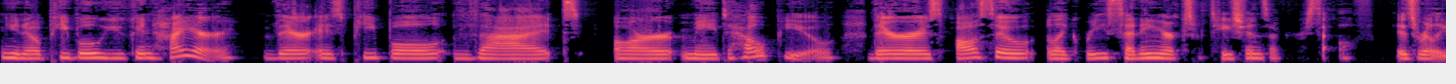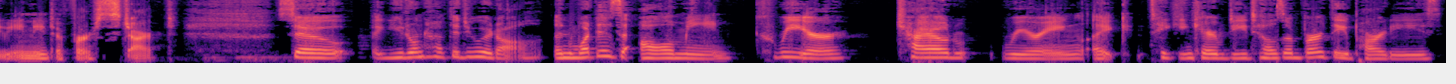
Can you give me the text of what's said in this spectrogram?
you know, people you can hire. There is people that are made to help you. There is also like resetting your expectations of yourself is really where you need to first start. So you don't have to do it all. And what does it all mean? Career, child rearing, like taking care of details of birthday parties,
